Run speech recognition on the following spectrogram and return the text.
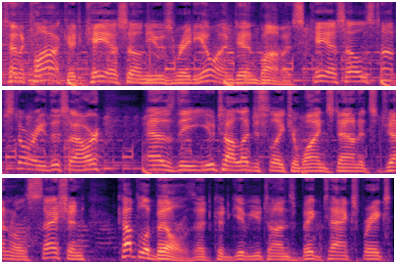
10 o'clock at KSL News Radio. I'm Dan Bammes. KSL's top story this hour as the Utah legislature winds down its general session. Couple of bills that could give Utahns big tax breaks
